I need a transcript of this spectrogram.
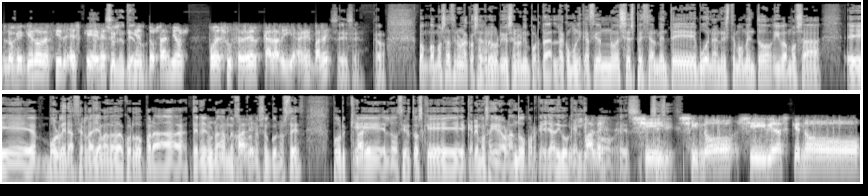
lo que quiero decir es que en esos 500 años puede suceder cada día, ¿eh? ¿Vale? Sí, sí, claro. Vamos a hacer una cosa, Gregorio, si no le importa. La comunicación no es especialmente buena en este momento y vamos a eh, volver a hacer la llamada, ¿de acuerdo? Para tener una mejor conexión con usted, porque lo cierto es que queremos seguir hablando, porque ya digo que el libro es... Sí, sí, sí. Si no, si vieras que no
